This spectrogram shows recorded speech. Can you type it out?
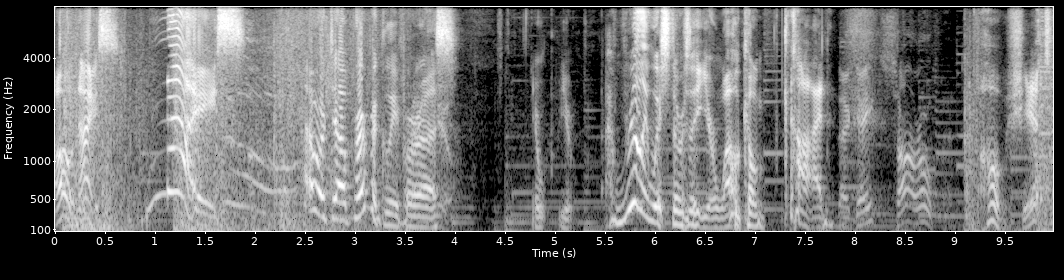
Oh, nice. Nice! That worked out perfectly for us. You're, you're, I really wish there was a you're welcome. God. The gates are open. Oh, shit.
